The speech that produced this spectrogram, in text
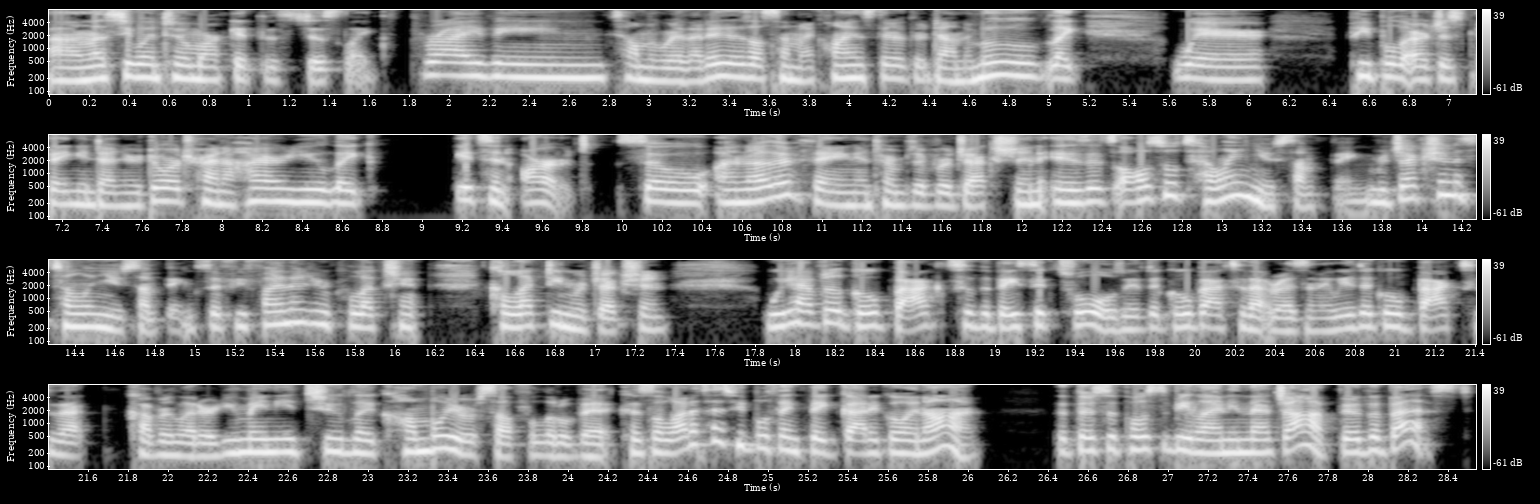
Uh, unless you went to a market that's just like thriving, tell me where that is. I'll send my clients there. They're down to move. Like where people are just banging down your door trying to hire you. Like it's an art. So another thing in terms of rejection is it's also telling you something. Rejection is telling you something. So if you find that you're collection, collecting rejection, we have to go back to the basic tools. We have to go back to that resume. We have to go back to that cover letter. You may need to like humble yourself a little bit because a lot of times people think they got it going on, that they're supposed to be landing that job. They're the best.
